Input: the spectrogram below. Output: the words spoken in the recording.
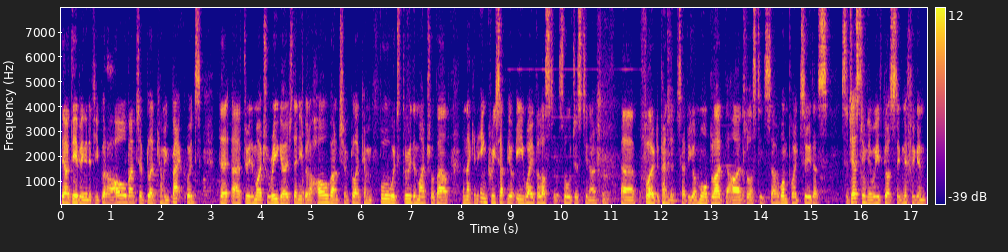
The idea being that if you've got a whole bunch of blood coming backwards that, uh, through the mitral regurg, then you've got a whole bunch of blood coming forwards through the mitral valve, and that can increase up your E wave velocity. It's all just you know uh, flow dependent. So if you've got more blood, the higher the velocity. So at 1.2, that's suggesting that we've got significant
